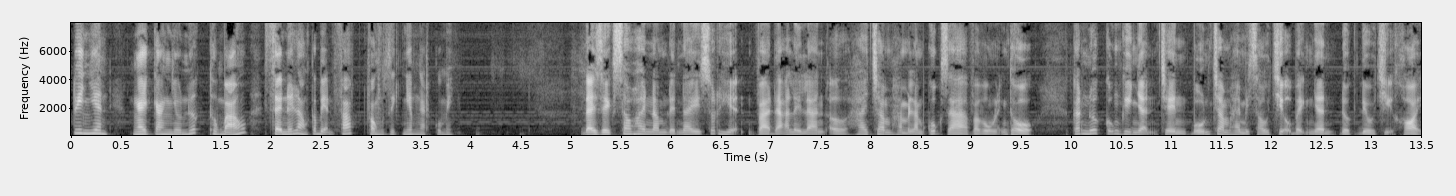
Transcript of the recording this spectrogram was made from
Tuy nhiên, ngày càng nhiều nước thông báo sẽ nới lỏng các biện pháp phòng dịch nghiêm ngặt của mình. Đại dịch sau 2 năm đến nay xuất hiện và đã lây lan ở 225 quốc gia và vùng lãnh thổ. Các nước cũng ghi nhận trên 426 triệu bệnh nhân được điều trị khỏi,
